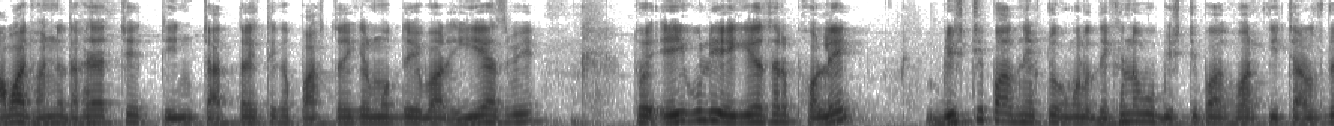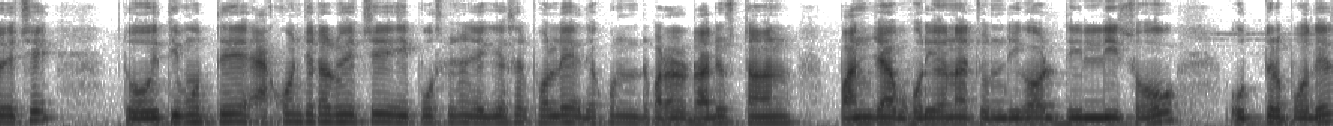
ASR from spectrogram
আবার ঝঞ্ঝা দেখা যাচ্ছে, তিন, চার তারিখ থেকে পাঁচ তারিখের মধ্যে এবার এগিয়ে আসবে। তো এইগুলি এগিয়ে আসার ফলে বৃষ্টিপাত নিয়ে একটু আমরা দেখে নেব, বৃষ্টিপাত হওয়ার কী চান্স রয়েছে। তো ইতিমধ্যে এখন যেটা রয়েছে, এই পশ্চিম ঝঞ্ঝা এগিয়ে ফলে দেখুন রাজস্থান, পাঞ্জাব, হরিয়ানা চণ্ডীগড় দিল্লি সহ উত্তরপ্রদেশ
